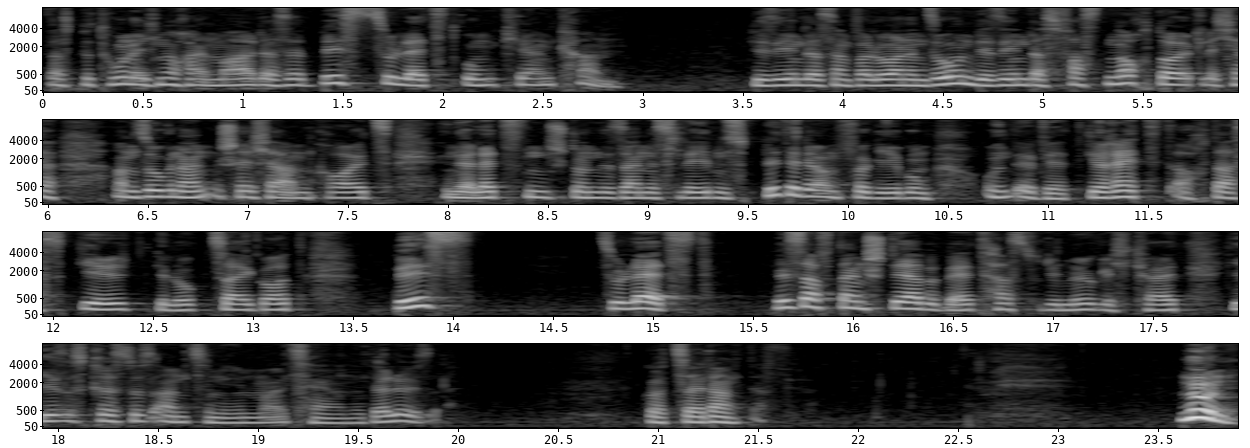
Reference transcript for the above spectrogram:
das betone ich noch einmal, dass er bis zuletzt umkehren kann. Wir sehen das am verlorenen Sohn, wir sehen das fast noch deutlicher am sogenannten Schächer am Kreuz. In der letzten Stunde seines Lebens bittet er um Vergebung und er wird gerettet. Auch das gilt, gelobt sei Gott, bis zuletzt, bis auf dein Sterbebett, hast du die Möglichkeit, Jesus Christus anzunehmen als Herrn und Erlöser. Gott sei Dank dafür. Nun,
